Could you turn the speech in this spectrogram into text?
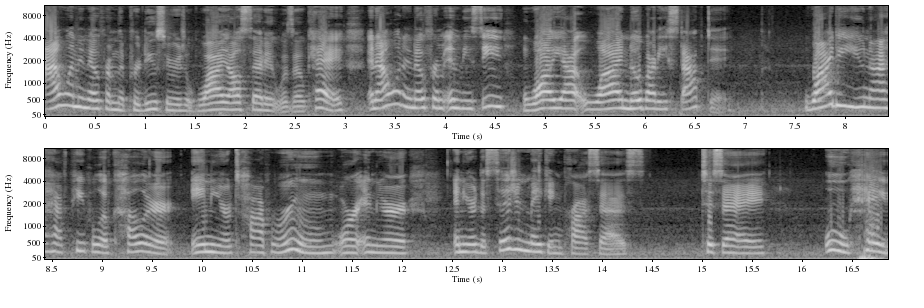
I want to know from the producers why y'all said it was okay, and I want to know from NBC why y'all why nobody stopped it. Why do you not have people of color in your top room or in your in your decision making process to say, "Ooh, hey,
